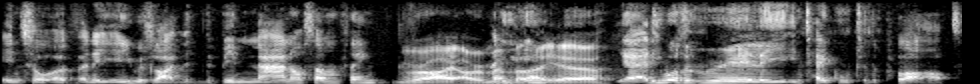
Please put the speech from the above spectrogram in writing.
in sort of, and he, he was like the, the bin man or something. right. I remember And that. Yeah. Yeah, and he wasn't really integral to the plot.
